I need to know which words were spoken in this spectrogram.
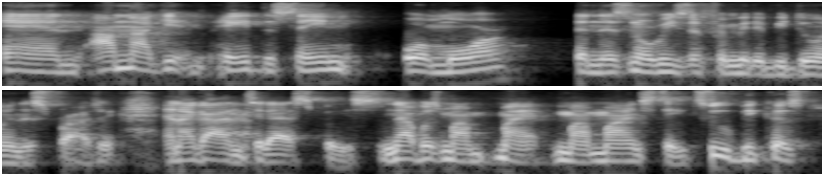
and I'm not getting paid the same or more, then there's no reason for me to be doing this project. And I got into that space, and that was my my my mind state too, because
